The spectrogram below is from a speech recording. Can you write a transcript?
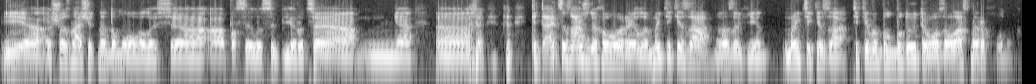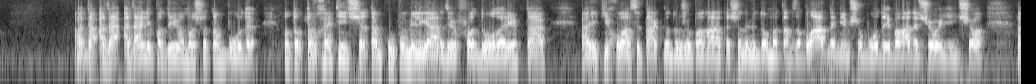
І е, що значить не домовились е, посили Сибіру? Це е, китайці завжди говорили: ми тільки за газогін, ми тільки за, тільки ви будуєте його за власний рахунок. А, а, а далі подивимося, що там буде. Ну тобто, вгатіть ще там купу мільярдів доларів, так яких у вас і так не дуже багато, що невідомо там з обладнанням, що буде, і багато чого іншого. Е,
